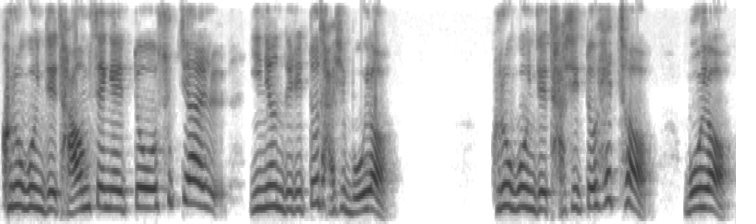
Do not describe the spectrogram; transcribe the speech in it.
그러고 이제 다음 생에 또 숙제할 인연들이 또 다시 모여. 그러고 이제 다시 또 해쳐. 모여.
